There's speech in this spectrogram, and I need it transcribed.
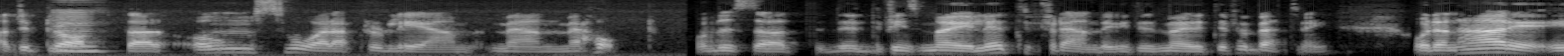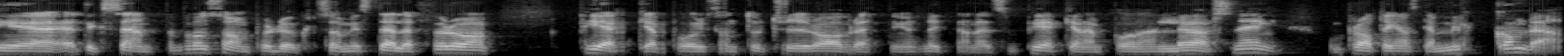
Att vi mm. pratar mm. om svåra problem men med hopp och visar att det, det, finns möjlighet till förändring, det finns möjlighet till förbättring. Och den här är, är ett exempel på en sån produkt som istället för att peka på liksom tortyr, avrättning och liknande så pekar den på en lösning och pratar ganska mycket om den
